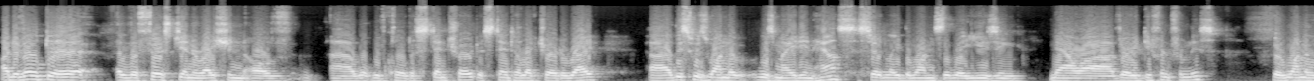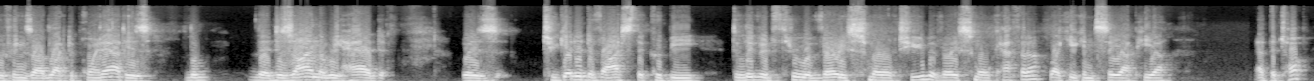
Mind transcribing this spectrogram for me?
I developed a, a, the first generation of uh, what we've called a stentrode, a stent electrode array. Uh, this was one that was made in-house. Certainly the ones that we're using now are very different from this. But one of the things I'd like to point out is the, the design that we had was to get a device that could be delivered through a very small tube, a very small catheter, like you can see up here at the top.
